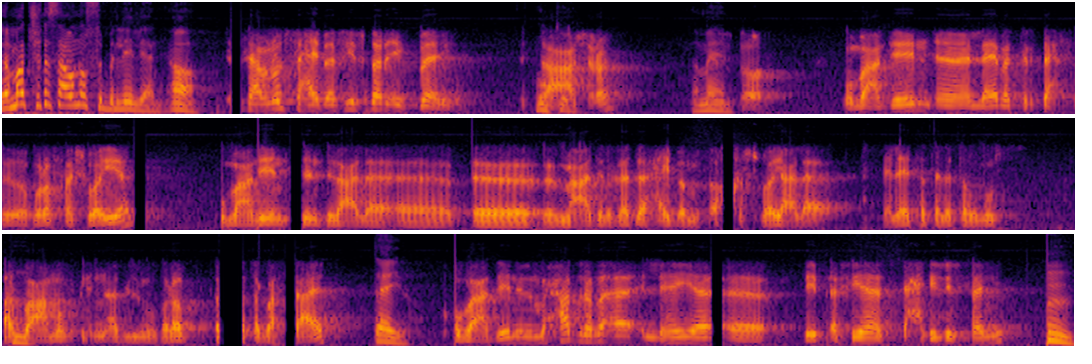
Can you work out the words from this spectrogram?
الماتش 9:30 بالليل يعني آه. 9 ونص هيبقى في إفطار إجباري الساعة أوكي. 10 تمام. إفطار. وبعدين آه، اللعيبة ترتاح في غرفها شوية وبعدين تنزل على آه، آه، ميعاد الغداء هيبقى متأخر شوية على 3 3 ونص 4 ممكن قبل المباراة بثلاث أربع ساعات. أيوه. وبعدين المحاضرة بقى اللي هي بيبقى فيها التحليل الفني امم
